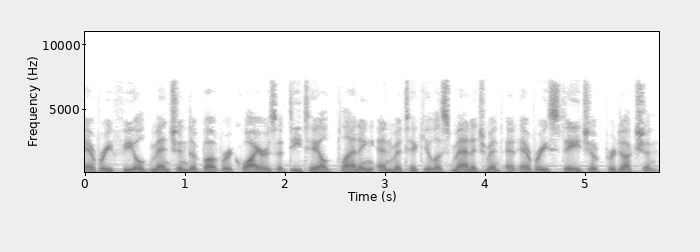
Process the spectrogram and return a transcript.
Every field mentioned above requires a detailed planning and meticulous management at every stage of production.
